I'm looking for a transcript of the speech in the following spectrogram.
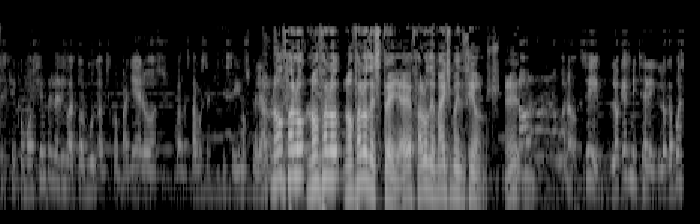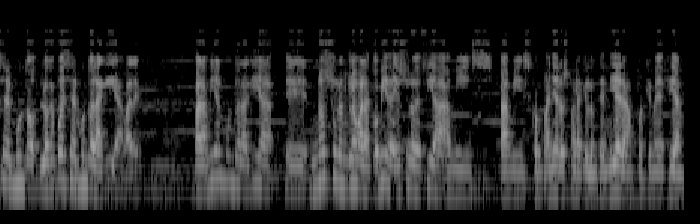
es que como siempre le digo a todo el mundo, a mis compañeros, cuando estamos aquí que seguimos peleando... Non falo, non falo, non falo de estrella, eh? falo de máis mencións. Eh? No, no, no, no, bueno, sí, lo que es Michelin, lo que puede ser el mundo, lo que puede ser el mundo la guía, ¿vale? Para mí el mundo de la guía eh, no solo engloba la comida, yo se lo decía a mis, a mis compañeros para que lo entendieran, porque me decían,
